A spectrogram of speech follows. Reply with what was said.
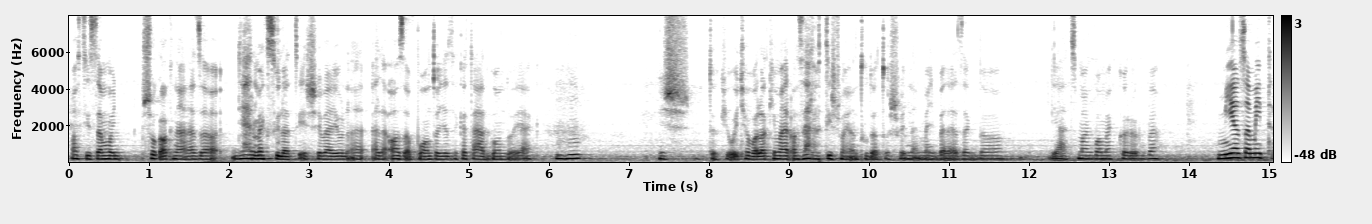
Azt hiszem, hogy sokaknál ez a gyermek születésével jön ele az a pont, hogy ezeket átgondolják. Uh-huh. És tök jó, hogyha valaki már azelőtt is olyan tudatos, hogy nem megy bele ezekbe a játszmákba, meg körökbe. Mi az, amit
